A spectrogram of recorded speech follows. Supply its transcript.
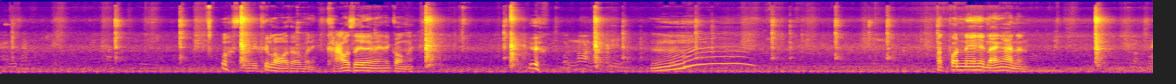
อันนี้ซะ โอ้สางวิทย์ขึ้นรอตัวมันนี่ขาวเซยเลยไหมในกล่องเลยคนนอนกลางคืนอืมพักผ่อนในเหตุหลายงานนั่นลองใส่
